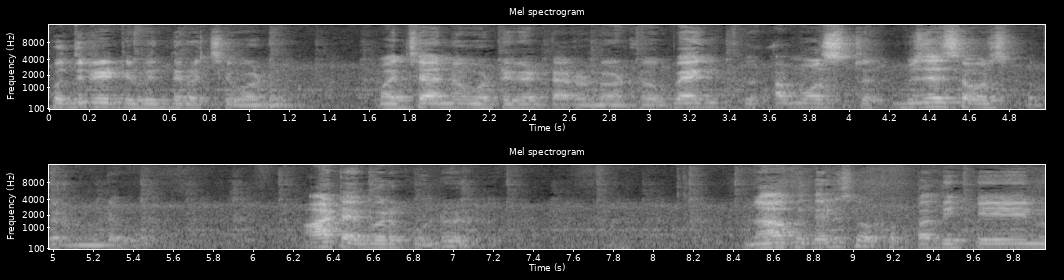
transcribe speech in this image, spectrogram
పొద్దుటే టిఫిన్ తిని వచ్చేవాడు మధ్యాహ్నం ఒంటి గంట రెండు గంటలు బ్యాంక్ ఆల్మోస్ట్ బిజినెస్ అవర్స్ పొద్దున ఉండేవాడు. ఆ టైం వరకు ఉండి నాకు తెలిసి ఒక పదిహేను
